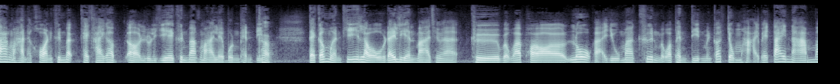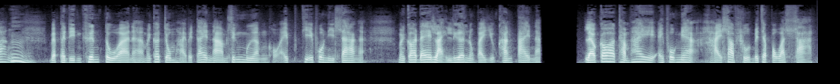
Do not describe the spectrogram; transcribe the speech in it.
สร้างมหานครขึ้นมาคล้ายๆ กับเอ่อลูริเย่ขึ้นมากมายเลยบนแผ่นดินครับ แต่ก็เหมือนที่เราได้เรียนมาใช่ไหมคือแบบว่าพอโลกอะอายุมากขึ้น แบบว่าแผ่นดินมันก็จมหายไปใต้น้ำบ้างอืมแบบแผ่นดินเคลื่อนตัวนะฮะมันก็จมหายไปใต้น้ำซึ่งเมืองของไอ้ที่ไอ้พวกนี้สร้างอะมันก็ได้ไหลเลื่อนลงไปอยู่ข้างใต้น้ำแล้วก็ทำให้ไอ้พวกเนี้ยหายสาบสูญไปจากประวัติศาสตร์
